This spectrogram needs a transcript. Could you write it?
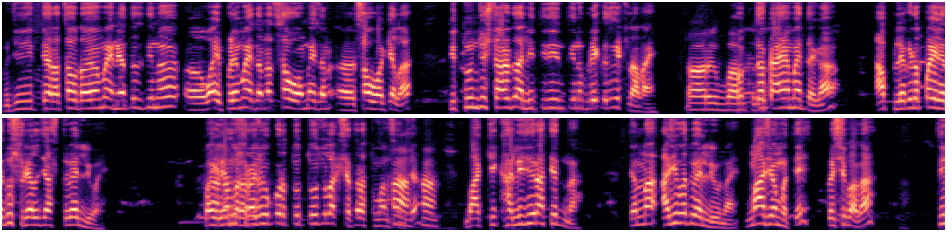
म्हणजे तेरा चौदाव्या महिन्यातच तिनं वायफळे मैदानात सहावा मैदान सहावा केला. तिथून जी स्टार्ट झाली ती तिनं ब्रेकच घेतला नाही. फक्त काय माहितीये का आपल्याकडे पहिल्या दुसऱ्याला जास्त व्हॅल्यू आहे. नंबरात दुसरा? जो करतो तोच लक्षात राहतो माणसाच्या बाकी खाली जी राहतात ना त्यांना अजिबात व्हॅल्यू नाही. माझ्या मते कशी बघा ती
